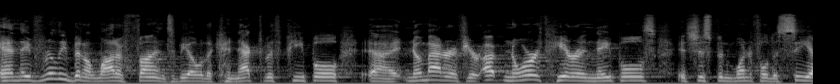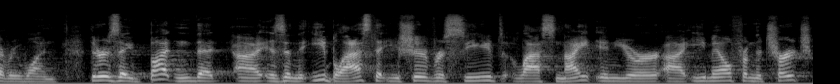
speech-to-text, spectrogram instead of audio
and they've really been a lot of fun to be able to connect with people. Uh, no matter if you're up north here in Naples, it's just been wonderful to see everyone. There is a button that uh, is in the e-blast that you should have received last night in your uh, email from the church.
